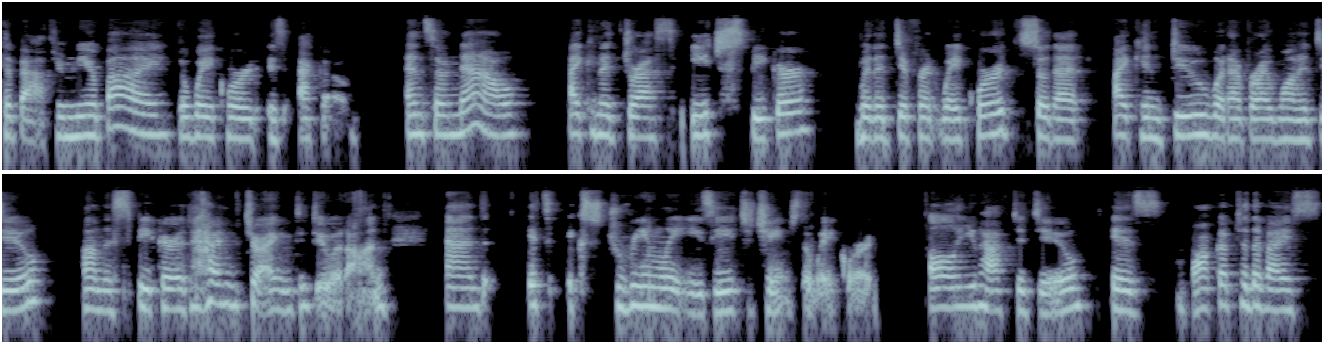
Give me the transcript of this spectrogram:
The bathroom nearby, the wake word is echo. And so now I can address each speaker with a different wake word so that I can do whatever I want to do on the speaker that I'm trying to do it on. And it's extremely easy to change the wake word. All you have to do is walk up to the device,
